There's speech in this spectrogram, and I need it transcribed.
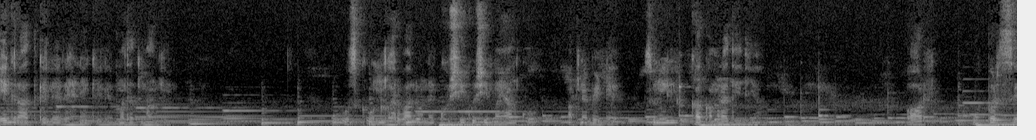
एक रात के लिए रहने के लिए मदद मांगी। उस, उन घर वालों ने खुशी खुशी मयांक को अपने बेटे सुनील का कमरा दे दिया और ऊपर से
